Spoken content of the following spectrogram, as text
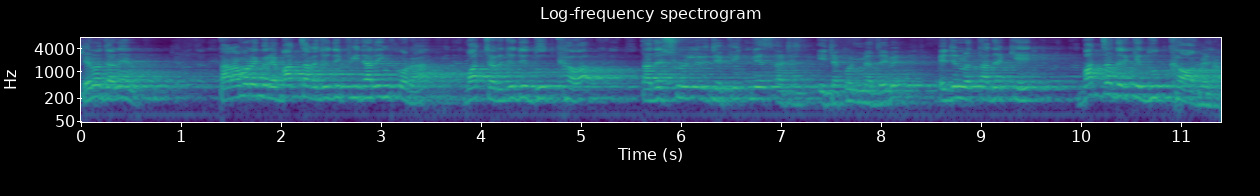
কেন জানেন? তারা মনে করে বাচ্চারা যদি ফিডারিং করা, বাচ্চারা যদি দুধ খাওয়া, তাদের শরীরের যে ফিটনেস আছে, এটা কমে যাবে। এই জন্য তাদেরকে, বাচ্চাদেরকে দুধ খাওয়াবে না।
